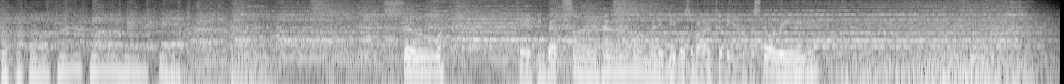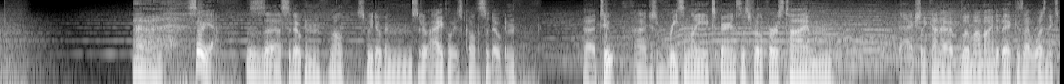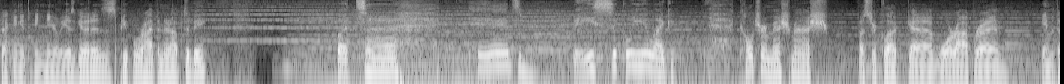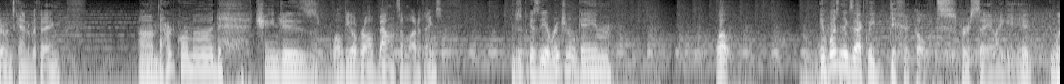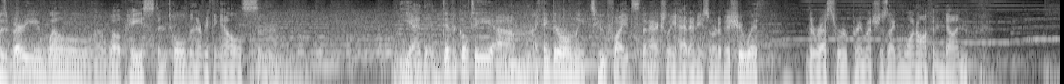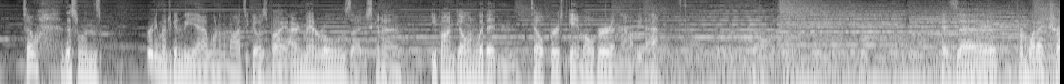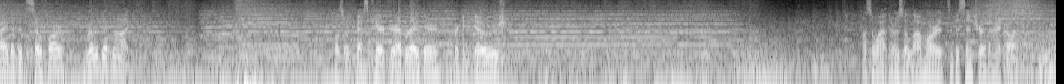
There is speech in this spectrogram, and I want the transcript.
so, taking bets on how many people survive to the end of the story. Ah, so yeah, this is uh, Sudoken, well, Suikoden, Sudoken, I always call it uh, 2. Uh, just recently experienced this for the first time. It actually kind of blew my mind a bit because I wasn't expecting it to be nearly as good as people were hyping it up to be. But, uh, it's basically like culture mishmash, Buster Cluck, uh, war opera, Game of Thrones kind of a thing. Um, the hardcore mod changes, well, the overall balance of a lot of things. And just because the original game, well, it wasn't exactly difficult per se. Like it was very well uh, well paced and told and everything else. And yeah, difficulty. Um, I think there were only two fights that I actually had any sort of issue with. The rest were pretty much just like one off and done. So this one's pretty much going to be uh, one of the mods that goes by Iron Man rules. Uh, just going to keep on going with it until first game over, and that'll be that. Because uh, from what I've tried of it so far, really good mod. Also, best character ever right there, freaking Doge. Also, wow, there was a lot more to this intro than I thought.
